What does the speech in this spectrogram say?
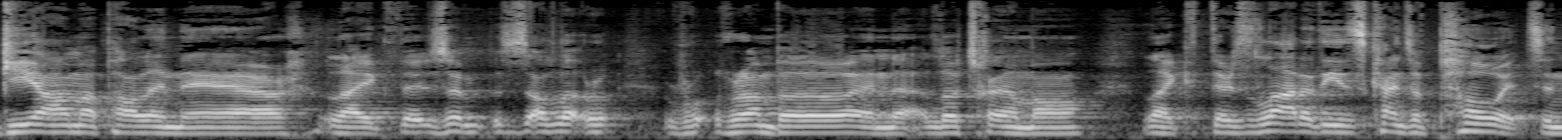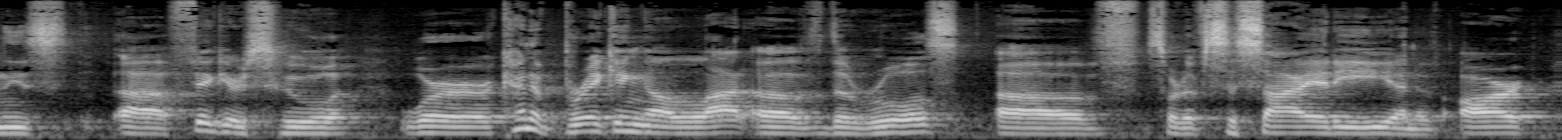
Guillaume Apollinaire. Like there's a, there's a Rimbaud and Lautréamont. Like there's a lot of these kinds of poets and these uh, figures who were kind of breaking a lot of the rules of sort of society and of art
